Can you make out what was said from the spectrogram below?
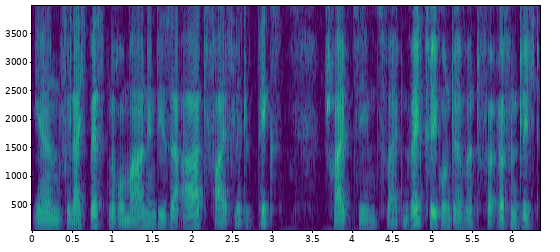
Ihren vielleicht besten Roman in dieser Art, Five Little Pigs, schreibt sie im Zweiten Weltkrieg und er wird veröffentlicht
